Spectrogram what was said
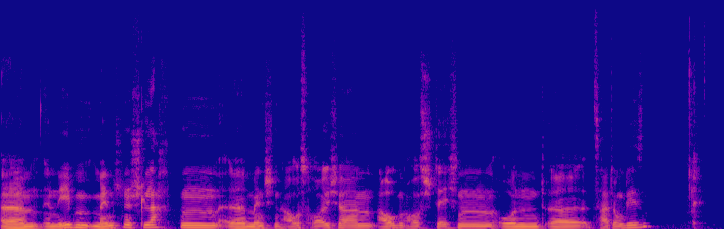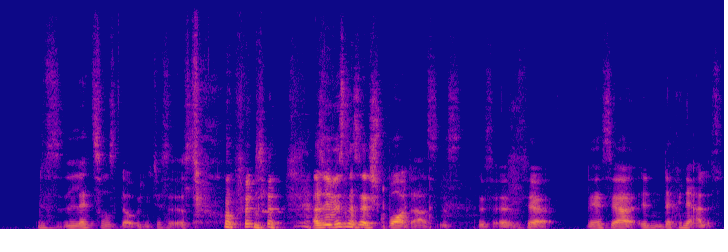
Ähm, neben Menschenschlachten, äh, Menschen ausräuchern, Augen ausstechen und äh, Zeitung lesen? Das Letzteres glaube ich nicht, dass er das tut. also wir wissen, dass er ein Sportarzt ist. Das, äh, ist ja, der ist ja, in, der kann ja alles.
